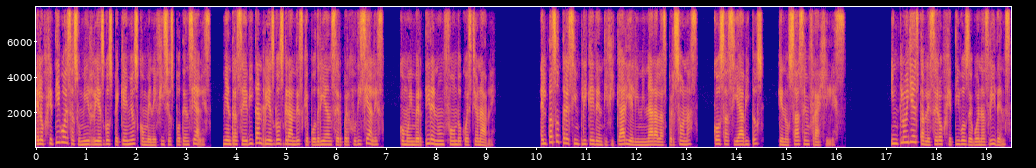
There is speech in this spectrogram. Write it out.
El objetivo es asumir riesgos pequeños con beneficios potenciales, mientras se evitan riesgos grandes que podrían ser perjudiciales, como invertir en un fondo cuestionable. El paso 3 implica identificar y eliminar a las personas, cosas y hábitos que nos hacen frágiles incluye establecer objetivos de buenas ridens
